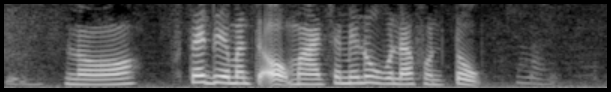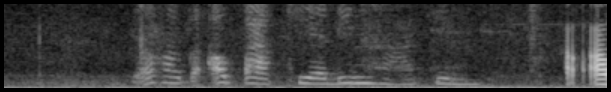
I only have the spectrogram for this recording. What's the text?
กินเหรอไส้เดือนมันจะออกมาใช่ไหมลูกเวลาฝนตก ใช่แล้วเขาก็เอาปากเคลียดินหากิน เอาเอา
